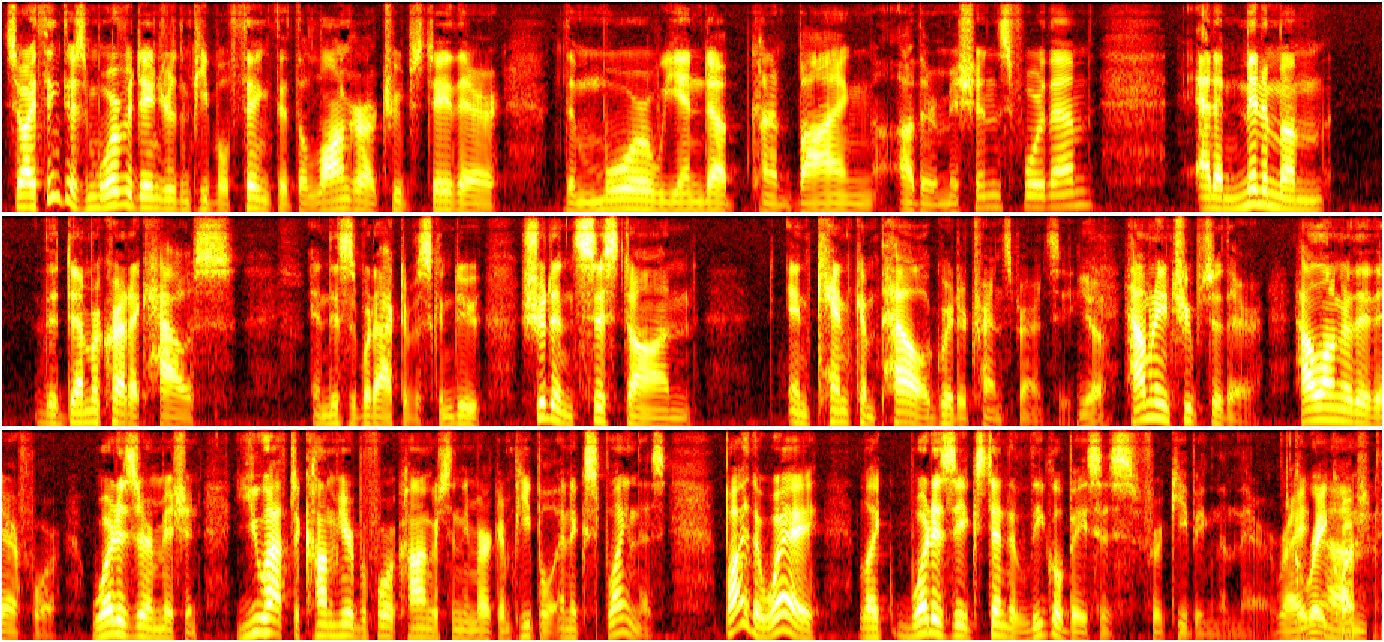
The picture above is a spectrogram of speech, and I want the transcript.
So I think there's more of a danger than people think that the longer our troops stay there, the more we end up kind of buying other missions for them. At a minimum, the Democratic House, and this is what activists can do, should insist on and can compel greater transparency. Yeah. How many troops are there? How long are they there for? What is their mission? You have to come here before Congress and the American people and explain this. By the way, like, what is the extended legal basis for keeping them there? Right? Great question.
